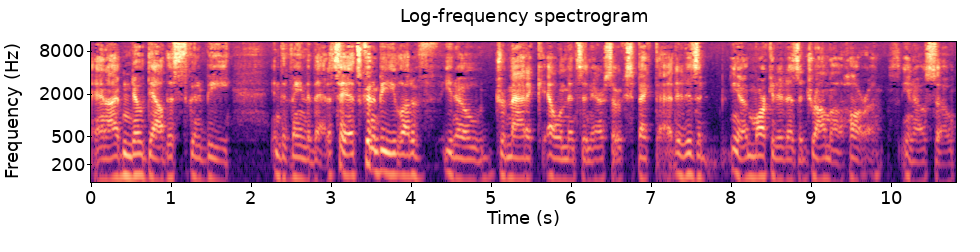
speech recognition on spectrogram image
and I have no doubt this is going to be in the vein of that. I'd say it's going to be a lot of you know dramatic elements in there, so expect that. It is a you know marketed as a drama horror, you know. So,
